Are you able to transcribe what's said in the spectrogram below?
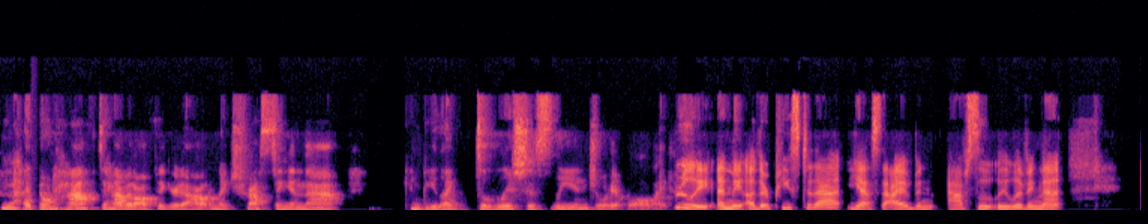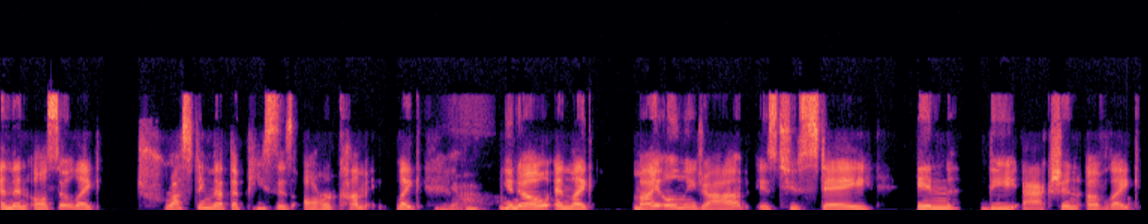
yeah. I don't have to have it all figured out. And like trusting in that can be like deliciously enjoyable like truly. And the other piece to that yes that i have been absolutely living that. And then also like trusting that the pieces are coming like yeah you know and like my only job is to stay in the action of like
